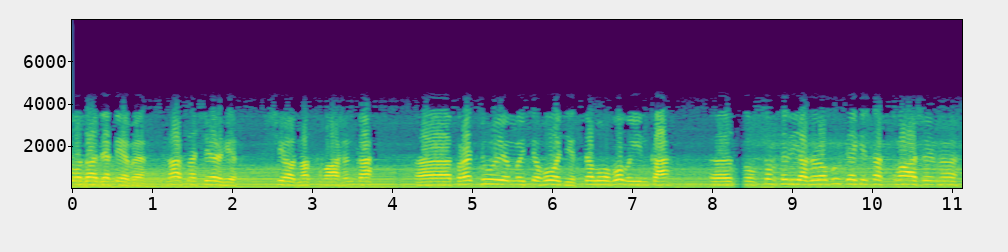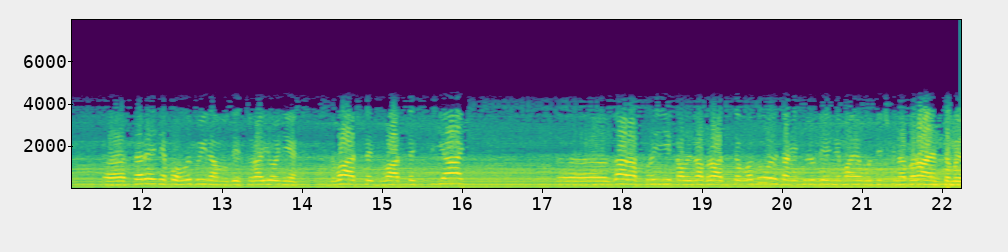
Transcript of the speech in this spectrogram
Вода для тебе. У нас на черзі ще одна скважинка. Е, працюємо ми сьогодні село Волинка. Е, в цьому селі я вже робив декілька скважин. Е, середнє по глибинам десь в районі 20-25. Е, Зараз приїхали набратися водою, так як людей немає водички, набираємося ми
